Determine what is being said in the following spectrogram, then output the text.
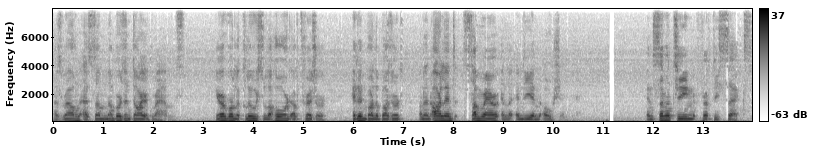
as well as some numbers and diagrams. Here were the clues to the hoard of treasure, hidden by the buzzard on an island somewhere in the Indian Ocean. In 1756,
